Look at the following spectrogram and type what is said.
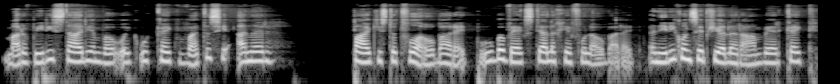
maar op hierdie stadium wou ek ook kyk wat is die ander paadjies tot volhoubaarheid. Hoe bewerkstellig jy volhoubaarheid? In hierdie konseptuele raamwerk kyk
